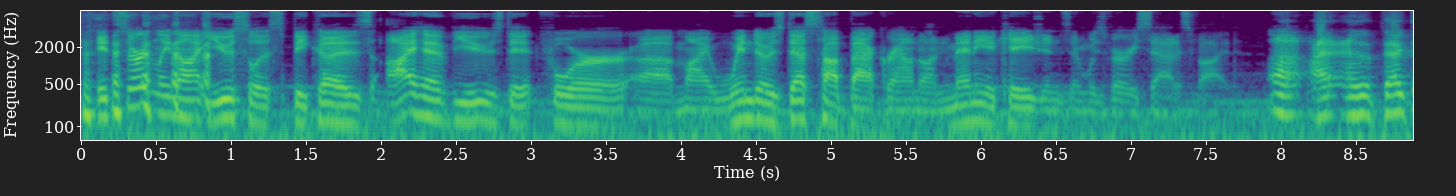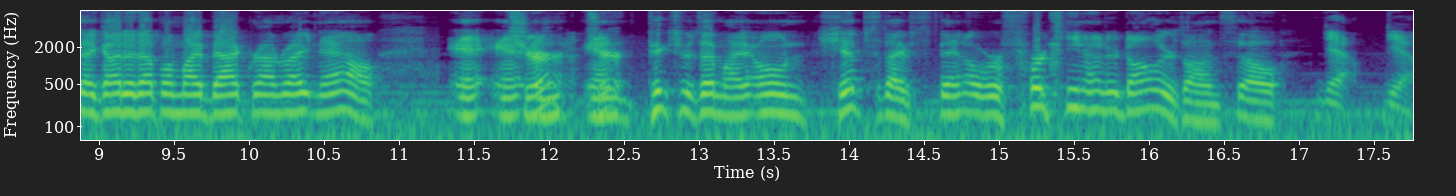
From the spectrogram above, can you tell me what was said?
And it's certainly not useless because I have used it for uh, my Windows desktop background on many occasions and was very satisfied. Uh, I, in fact, I got it up on my background right now. And, and, Sure, and, sure. and pictures of my own ships that I've spent over fourteen hundred dollars on. So yeah, yeah.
